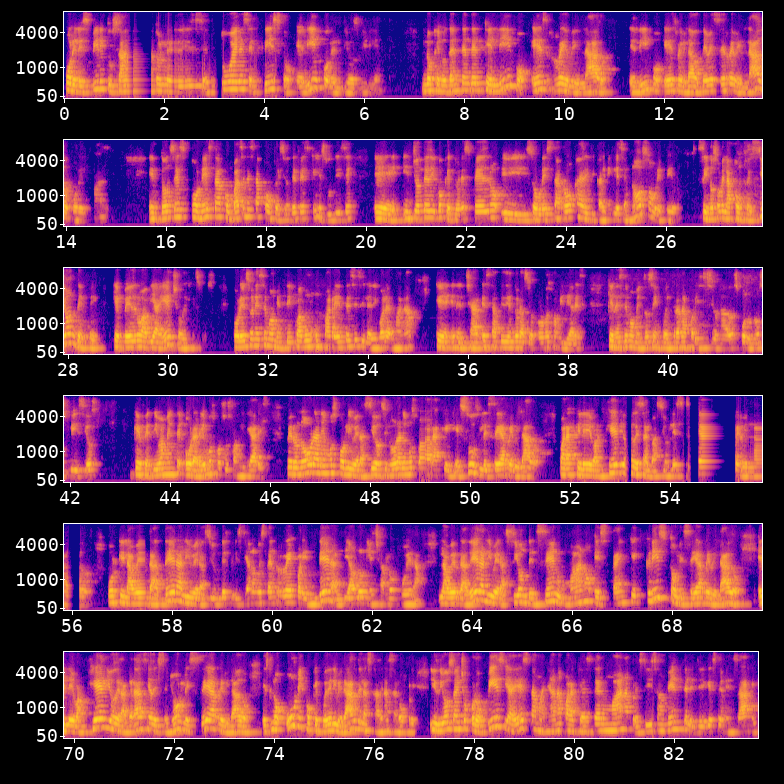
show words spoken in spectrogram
por el Espíritu Santo, le dice, tú eres el Cristo, el Hijo del Dios viviente. Lo que nos da a entender que el Hijo es revelado, el Hijo es revelado, debe ser revelado por el. Entonces, con esta, con base en esta confesión de fe es que Jesús dice, eh, y yo te digo que tú eres Pedro y sobre esta roca edificaré mi iglesia, no sobre Pedro, sino sobre la confesión de fe que Pedro había hecho de Jesús. Por eso en ese momentico hago un, paréntesis y le digo a la hermana que en el chat está pidiendo oración por unos familiares que en este momento se encuentran aprisionados por unos vicios, que efectivamente oraremos por sus familiares, pero no oraremos por liberación, sino oraremos para que Jesús les sea revelado, para que el Evangelio de salvación les sea revelado porque la verdadera liberación del cristiano no está en reprender al diablo ni echarlo fuera. La verdadera liberación del ser humano está en que Cristo le sea revelado, el evangelio de la gracia del Señor le sea revelado. Es lo único que puede liberar de las cadenas al hombre. Y Dios ha hecho propicia esta mañana para que a esta hermana precisamente le llegue este mensaje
